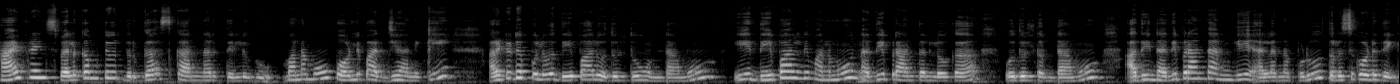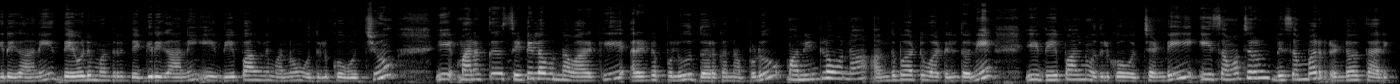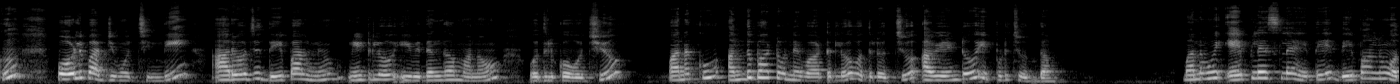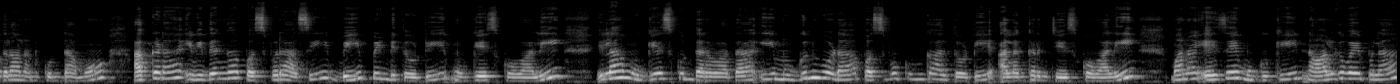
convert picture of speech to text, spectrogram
Hi friends welcome to Durga's corner Telugu. మనము పౌర్ణిపాద్యానికి అరటిడప్పులో దీపాలు వదులుతూ ఉంటాము. ఈ దీపాలని మనము నదీ ప్రాంతంలోగా వదులుతుంటాము. అది నది ప్రాంతానికి వెళ్ళినప్పుడు తులసికోట దగ్గర కానీ దేవుడి మందిరం దగ్గర కానీ ఈ దీపాలని మనం వదులుకోవచ్చు. ఈ మనకు సిటీలో ఉన్న వారికి అరటిడప్పులు దొరకనప్పుడు మన ఇంట్లో ఉన్న అందుబాటు వాటితోనే ఈ దీపాలను వదులుకోవచ్చండి. ఈ సంవత్సరం డిసెంబర్ రెండవ తారీఖు పౌర్ణిపాద్యం వచ్చింది. ఆ రోజు దీపాలను నీటిలో ఈ విధంగా మనం వదులుకోవచ్చు. మనకు అందుబాటు ఉన్న వాటిలో వదలొచ్చు. అవి ఏంటో ఇప్పుడు చూద్దాం. మనము ఏ ప్లేస్లో అయితే దీపాలను వదలాలనుకుంటామో అక్కడ ఈ విధంగా పసుపు రాసి బియ్య పిండితోటి ముగ్గేసుకోవాలి. ఇలా ముగ్గేసుకున్న తర్వాత ఈ ముగ్గును కూడా పసుపు కుంకాలతోటి అలంకరణ చేసుకోవాలి. మనం వేసే ముగ్గుకి నాలుగు వైపులా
